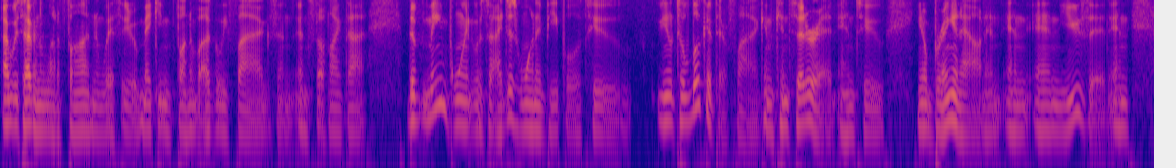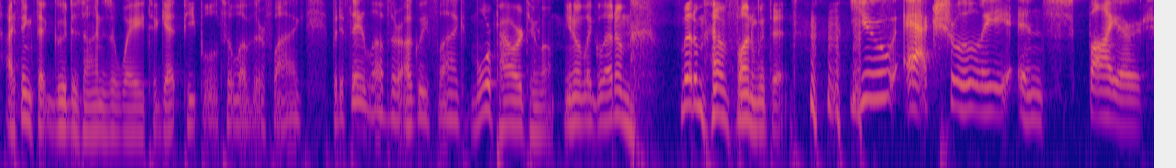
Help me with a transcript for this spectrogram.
I was having a lot of fun with you know, making fun of ugly flags and, and stuff like that. The main point was I just wanted people to you know to look at their flag and consider it and to you know bring it out and, and and use it. And i think that good design is a way to get people to love their flag. But if they love their ugly flag more power to them you know like let them let them have fun with it. You actually inspired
